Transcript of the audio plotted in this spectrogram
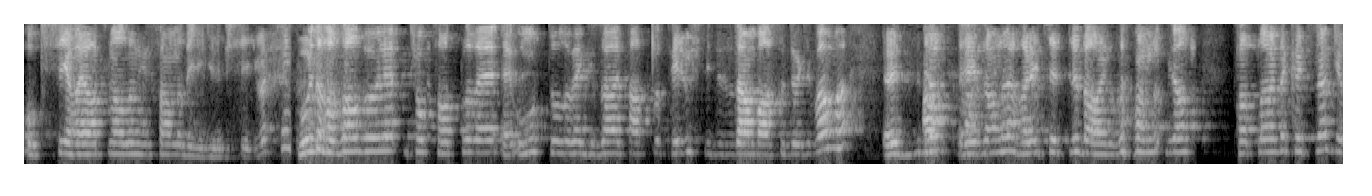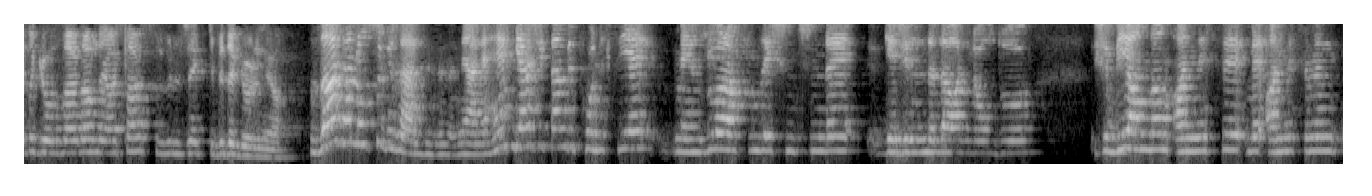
o- kişiyi hayatına alan insanla da ilgili bir şey gibi. Bu arada Hazal böyle çok tatlı ve e, umut dolu ve güzel tatlı peluş bir diziden bahsediyor gibi ama e, dizi biraz Asla. heyecanlı ve hareketli de aynı zamanda biraz tatlarda kaçacak ya da gözlerden de yaşlar süzülecek gibi de görünüyor. Zaten o su güzel dizinin yani hem gerçekten bir polisiye mevzu var aslında işin içinde gecenin de dahil olduğu. İşte bir yandan annesi ve annesinin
